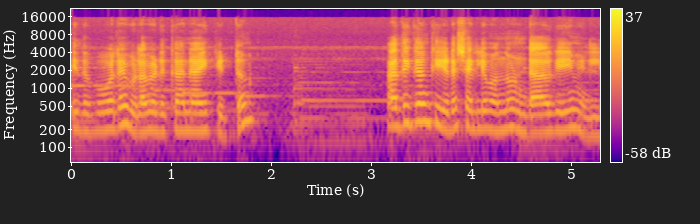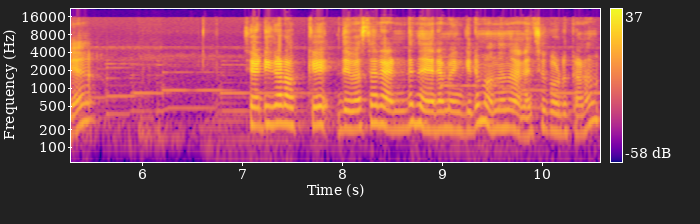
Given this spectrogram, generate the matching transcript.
ഇതുപോലെ വിളവെടുക്കാനായി കിട്ടും. അധികം കീടശല്യമൊന്നും ഉണ്ടാവുകയുമില്ല. ചെടികളൊക്കെ ദിവസം രണ്ട് നേരമെങ്കിലും ഒന്ന് നനച്ചു കൊടുക്കണം.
